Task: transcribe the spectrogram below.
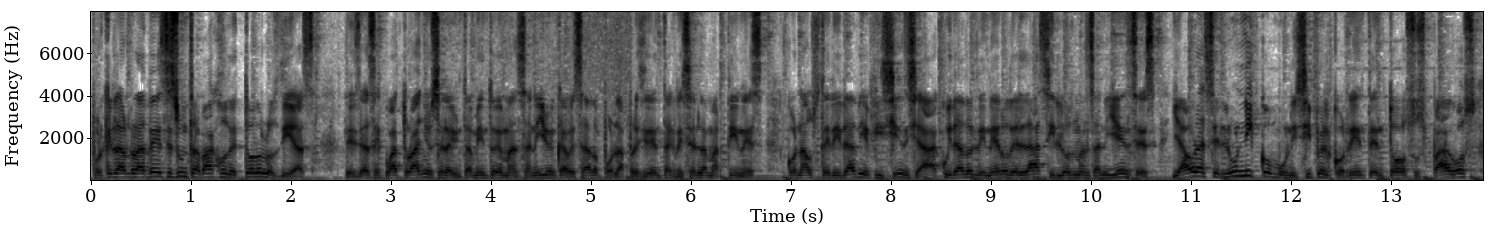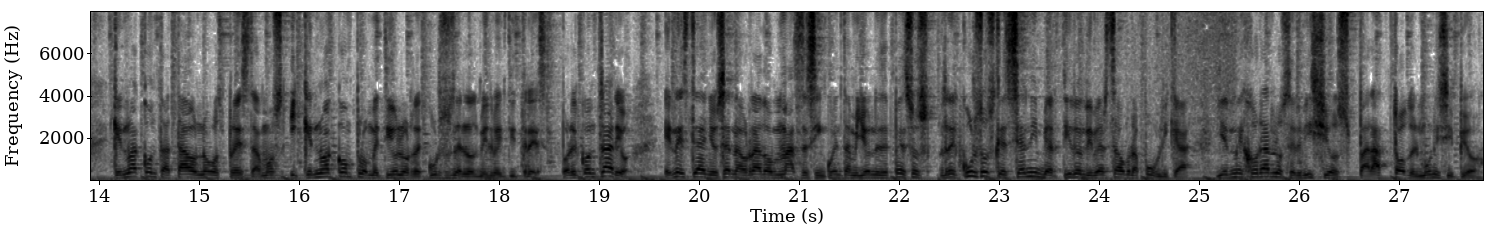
Porque la honradez es un trabajo de todos los días. Desde hace cuatro años el Ayuntamiento de Manzanillo, encabezado por la presidenta Griselda Martínez, con austeridad y eficiencia ha cuidado el dinero de las y los manzanillenses y ahora es el único municipio del corriente en todos sus pagos que no ha contratado nuevos préstamos y que no ha comprometido los recursos del 2023. Por el contrario, en este año se han ahorrado más de 50 millones de pesos, recursos que se han invertido en diversa obra pública y en mejorar los servicios para todo el municipio.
